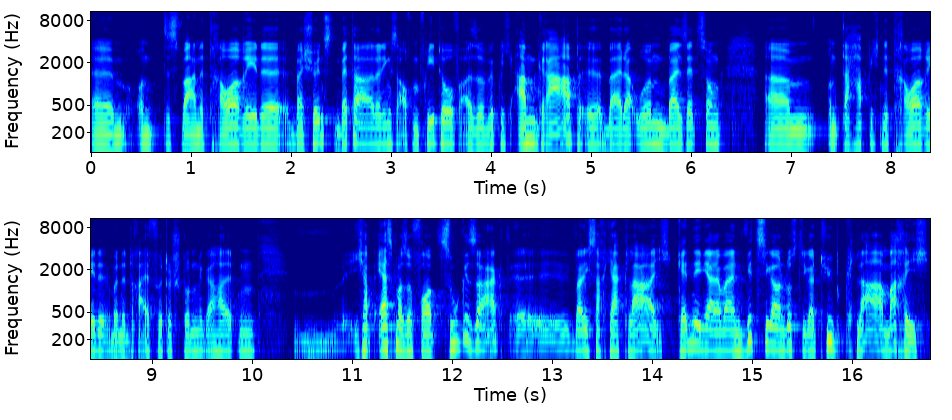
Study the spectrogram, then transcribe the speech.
Ähm, und das war eine Trauerrede bei schönstem Wetter allerdings auf dem Friedhof, also wirklich am Grab äh, bei der Urnenbeisetzung. Ähm, und da habe ich eine Trauerrede über eine Dreiviertelstunde gehalten. Ich habe erstmal sofort zugesagt, weil ich sage, ja klar, ich kenne den ja, der war ein witziger und lustiger Typ, klar, mache ich.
